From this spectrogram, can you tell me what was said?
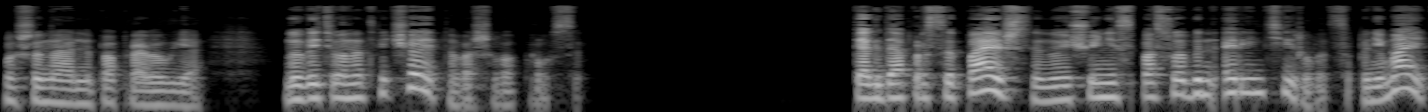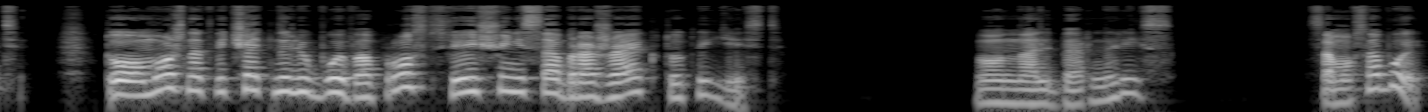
машинально поправил я, но ведь он отвечает на ваши вопросы. Когда просыпаешься, но еще не способен ориентироваться, понимаете? То можно отвечать на любой вопрос, все еще не соображая, кто ты есть. Он Альбер Нерис. Само собой.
